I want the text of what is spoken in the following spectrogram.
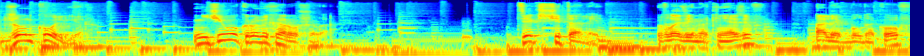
Джон Кольер. Ничего, кроме хорошего. Текст читали Владимир Князев, Олег Булдаков,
